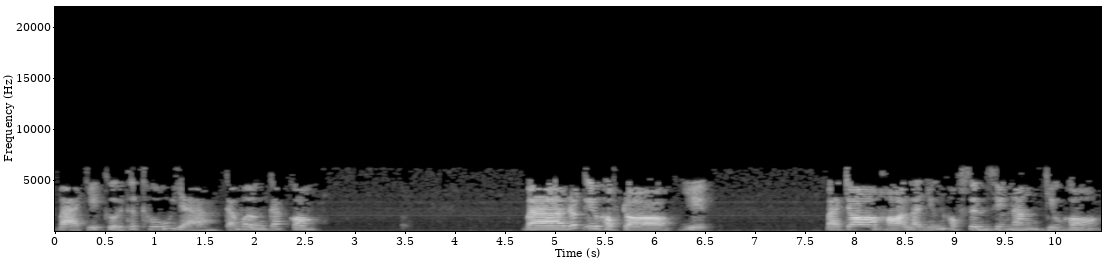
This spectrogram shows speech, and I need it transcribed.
Bà chỉ cười thích thú và cảm ơn các con. Bà rất yêu học trò Việt. Bà cho họ là những học sinh siêng năng, chịu khó,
